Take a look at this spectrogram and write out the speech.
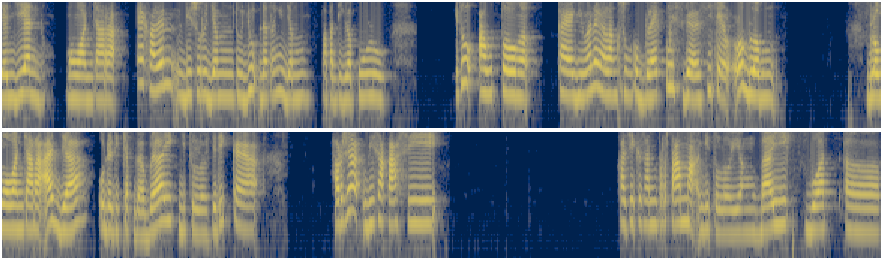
janjian mau wawancara. Eh kalian disuruh jam 7 datangnya jam 8.30 itu auto kayak gimana ya langsung ke blacklist gak sih? Kayak lo belum belum wawancara aja udah dicap gak baik gitu loh. Jadi kayak harusnya bisa kasih kasih kesan pertama gitu loh yang baik buat uh,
